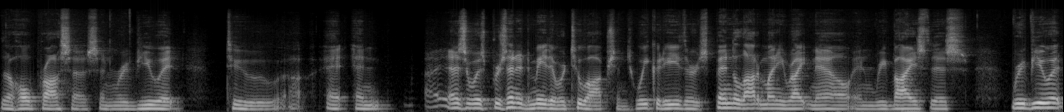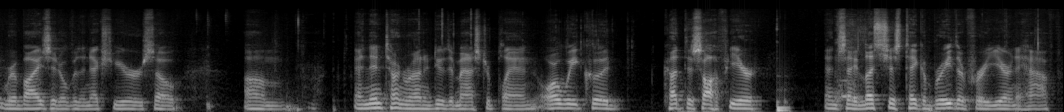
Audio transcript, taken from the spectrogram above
the whole process and review it to, uh, a- and as it was presented to me, there were two options. We could either spend a lot of money right now and revise this, review it and revise it over the next year or so, um, and then turn around and do the master plan, or we could cut this off here and say, let's just take a breather for a year and a half,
